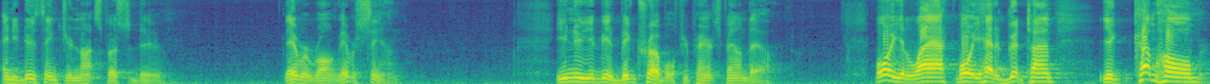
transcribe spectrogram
and you do things you're not supposed to do. They were wrong, they were sin. You knew you'd be in big trouble if your parents found out. Boy, you laughed. Boy, you had a good time. You come home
